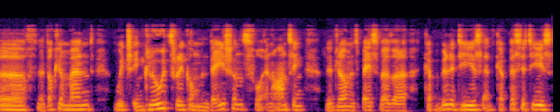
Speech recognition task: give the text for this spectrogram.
uh, a document which includes recommendations for enhancing the German space weather capabilities and capacities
